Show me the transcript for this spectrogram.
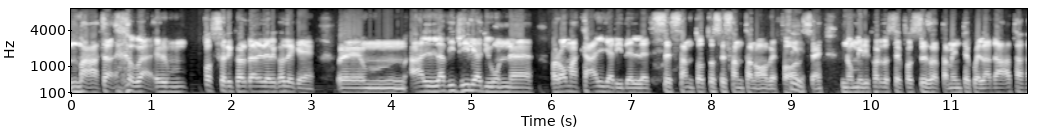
Ma guarda, ehm, posso ricordare delle cose che ehm, alla vigilia di un eh, Roma-Cagliari del 68-69 forse, sì. non mi ricordo se fosse esattamente quella data,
